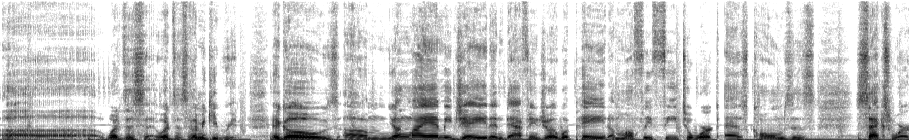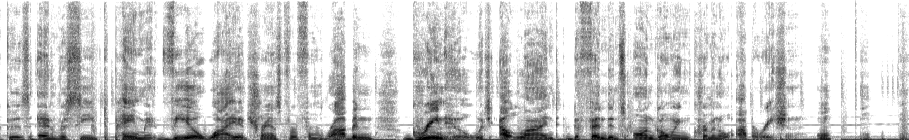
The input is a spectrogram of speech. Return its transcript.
Uh, what does it say? What does it say? Let me keep reading. It goes, um, Yung Miami, Jade, and Daphne Joy were paid a monthly fee to work as Combs's sex workers and received payment via wire transfer from Robin Greenhill, which outlined defendant's ongoing criminal operation. Mm, mm, mm.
